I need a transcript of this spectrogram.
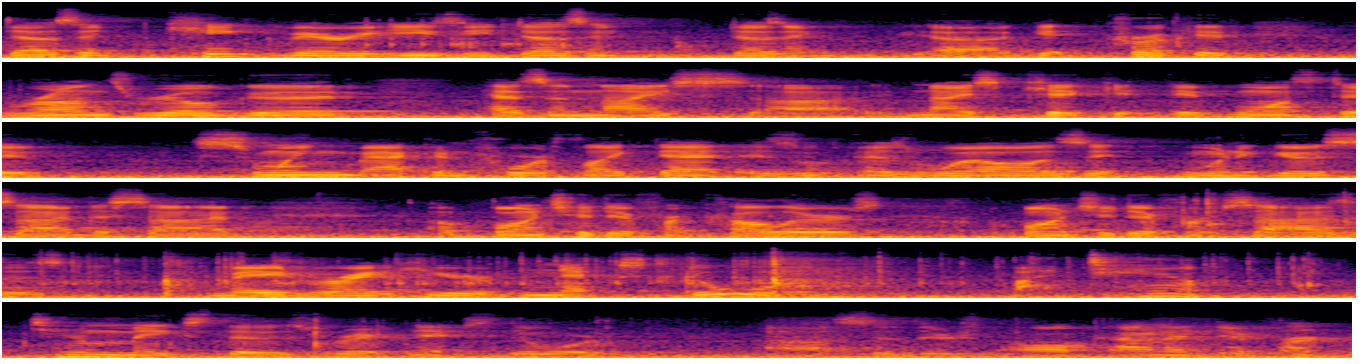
doesn't kink very easy, doesn't doesn't uh, get crooked, runs real good, has a nice uh, nice kick. It, it, wants to swing back and forth like that as, as well as it when it goes side to side. A bunch of different colors, a bunch of different sizes, made right here next door by Tim. Tim makes those right next door. Uh, so there's all kind of different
